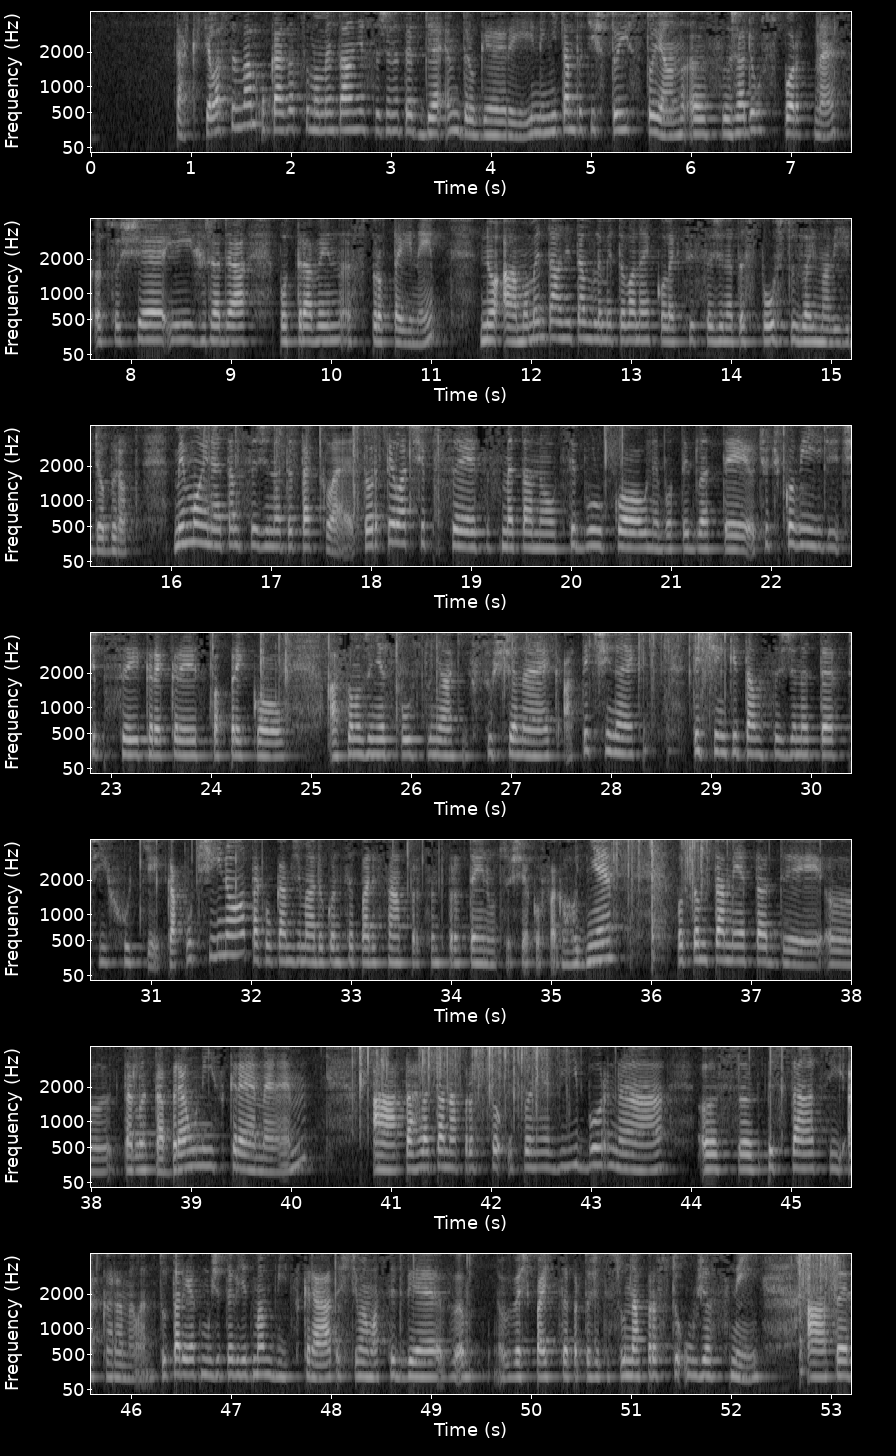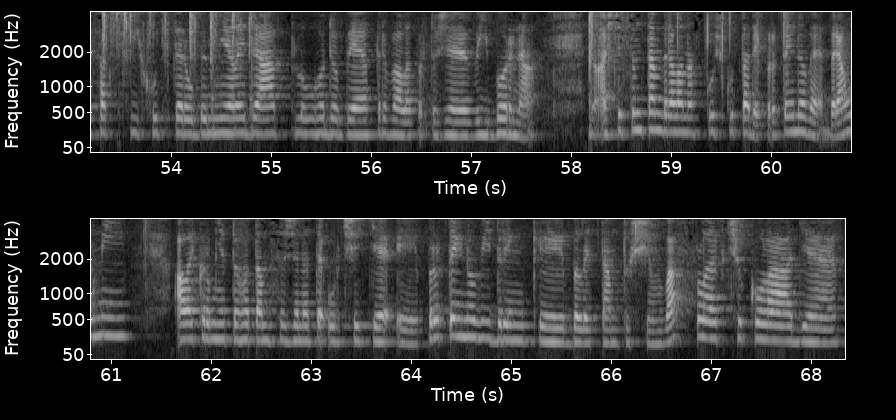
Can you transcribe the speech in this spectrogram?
Tak, chtěla jsem vám ukázat, co momentálně seženete v DM drogerii. Nyní tam totiž stojí stojan eh, s řadou Sportness, eh, což je jejich řada potravin s proteiny. No a momentálně tam v limitované kolekci seženete spoustu zajímavých dobrot. Mimo jiné tam seženete takhle tortilla chipsy se smetanou, cibulkou, nebo tyhle ty čučkový chipsy, krekry s paprikou a samozřejmě spoustu nějakých sušenek a tyčinek. Tyčinky tam seženete v příchuti cappuccino, tak koukám, že má dokonce 50% proteinu, což je jako fakt hodně. Potom tam je tady uh, tato brownie s krémem a tahle ta naprosto úplně výborná uh, s pistácí a karamelem. Tu tady, jak můžete vidět, mám víckrát, ještě mám asi dvě ve špajsce, protože ty jsou naprosto úžasný a to je fakt příchuť, kterou by měli dát dlouhodobě a trvale, protože je výborná. No a ještě jsem tam brala na zkoušku tady proteinové brownie, ale kromě toho tam seženete určitě i proteinové drinky, byly tam tuším wafle v čokoládě,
